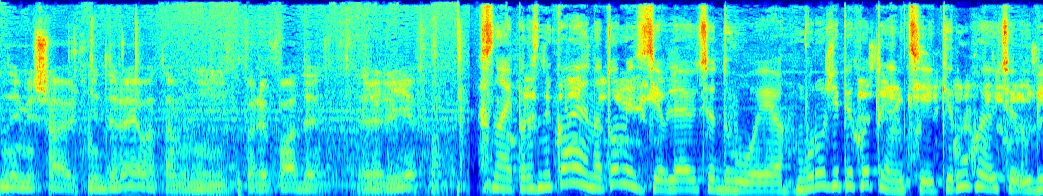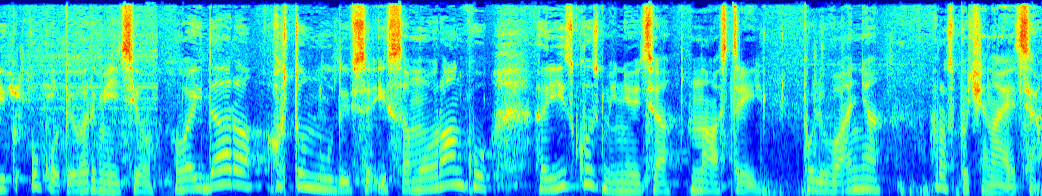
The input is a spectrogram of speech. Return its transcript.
не мішають ні дерева, там, ні перепади рельєфу. Снайпер зникає, натомість з'являються двоє ворожі піхотинці, які рухаються у бік окопів армійців. Вайдара, хто нудився із самого ранку, різко змінюється настрій. Полювання розпочинається.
